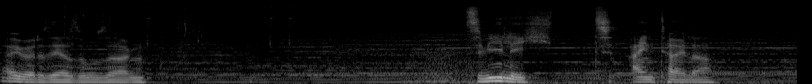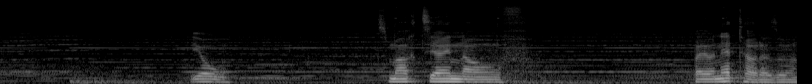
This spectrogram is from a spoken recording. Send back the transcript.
Ich würde es eher so sagen. Zwielicht-Einteiler. Jo. Jetzt macht sie einen auf Bayonetta oder so.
